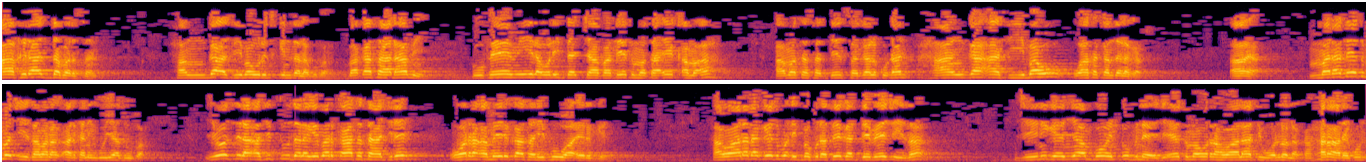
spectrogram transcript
aakhiraas dabarsan hanga asii bahu riskiin dalaguba baqataadhaami dhufee miila walit dachaafateetuma taa'ee qama'a amata saddeet sagal kudhan hanga asii bahu waa takkan dalagan. Marateetuma ciisa halkanii guyyaa duuba. Yoo sila asittuu dalage barqaata taajire warra ameerikaa saniifuu waa erge. Hawaala dhaqeetuma dhibba fudhatee gaddeebee ciisa. Jiini keenyaan boo hin dhufne je'eetuma warra hawaalaatiin wallola ka haraare kun.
